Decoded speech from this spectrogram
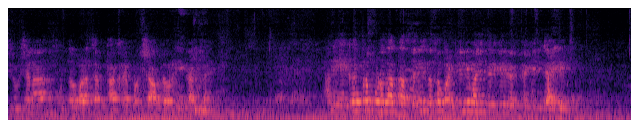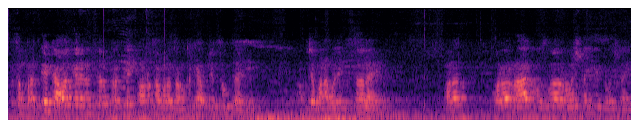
शिवसेना उद्धव बाळासाहेब ठाकरे पक्ष आपल्यावर एक आलेला आहे. आणि एकत्र पुढे जात असताना जसं बंटीने माझी दिलगिरी व्यक्त केली जाहीर. तसं प्रत्येक गावात गेल्यानंतर प्रत्येक माणूस आम्हाला सांगतो की आमची चूक झाली. आमच्या मनामध्ये चल आहे. मला कोणावर राग रुसवा रोष नाही दोष नाही.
